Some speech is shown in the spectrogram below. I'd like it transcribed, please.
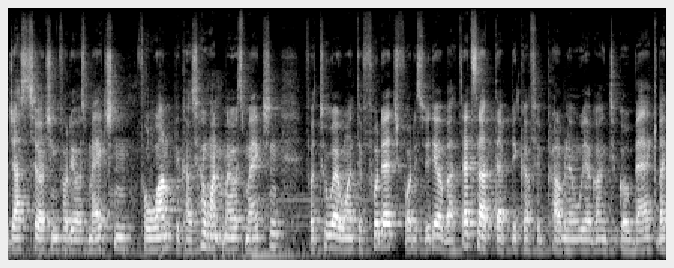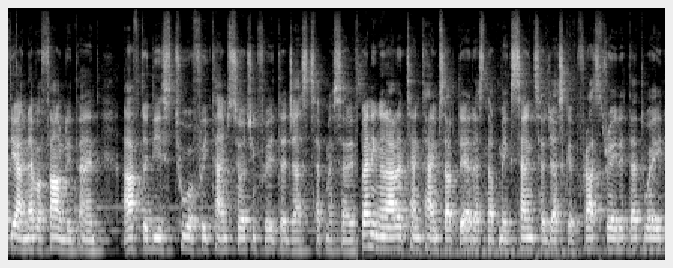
just searching for the Osmo Action for one because I want my Osmo Action for two I want the footage for this video but that's not that big of a problem. We are going to go back. But yeah I never found it. And after these two or three times searching for it I just said myself spending another 10 times up there. Does not make sense. I just get frustrated that way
